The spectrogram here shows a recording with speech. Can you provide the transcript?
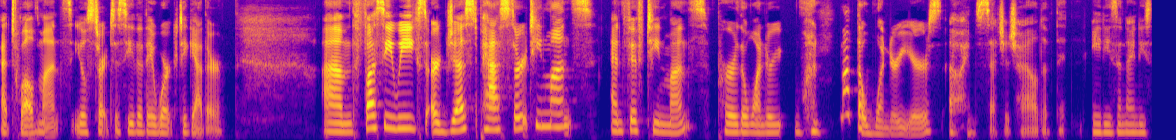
at 12 months. You'll start to see that they work together. Um, fussy weeks are just past 13 months and 15 months per the wonder, not the wonder years. Oh, I'm such a child of the 80s and 90s.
